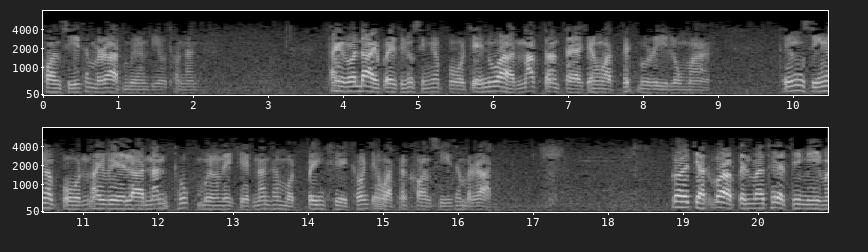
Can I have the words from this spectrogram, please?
ครศรีธรรมราชเมืองเดียวเท่านั้น ท่านก็ได้ไปถึงสิงคโปร์เจนว่านับตั้งแต่จังหวัดเพชรบุรีลงมา ถึงสิงคโปร์ในเวลานั้นทุกเมืองในเขตนั้นทั้งหมดเป็นเขตของจังหวัดนครศรีธรรมราช ก็จัดว่าเป็นประเทศที่มีม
